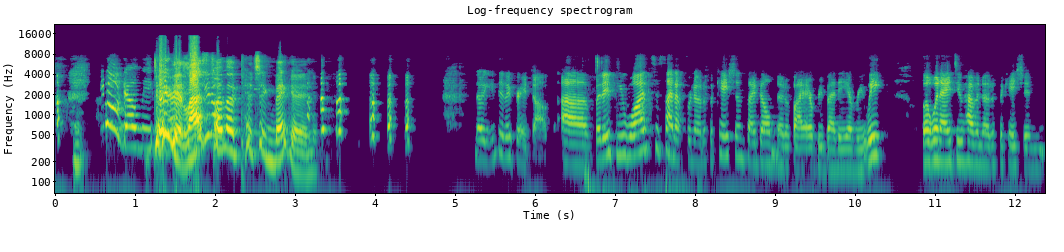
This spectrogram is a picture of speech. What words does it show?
you don't know me. Dang it, last time I'm pitching Megan. no, you did a great job. Uh, but if you want to sign up for notifications, I don't notify everybody every week. But when I do have a notification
